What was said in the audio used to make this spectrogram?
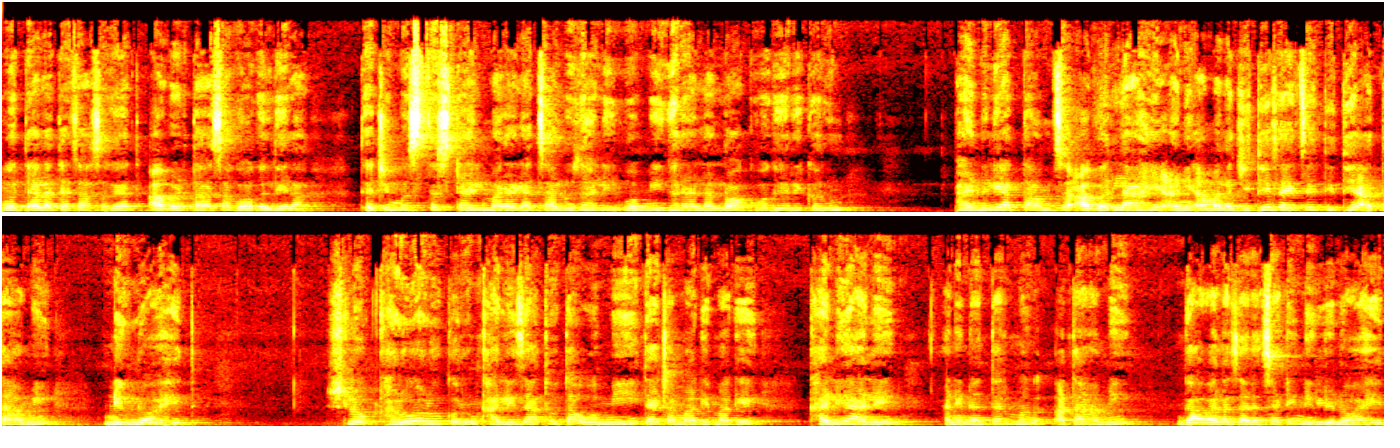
व त्याला त्याचा सगळ्यात आवडता असा गॉगल दिला. त्याची मस्त स्टाईल मारायला चालू झाली व मी घराला लॉक वगैरे करून फायनली आता आमचं आवरलं आहे आणि आम्हाला जिथे जायचे तिथे आता आम्ही निघलो आहेत. श्लोक हळूहळू करून खाली जात होता व मीही त्याच्यामागे मागे खाली आले आणि नंतर मग आता आम्ही गावाला जाण्यासाठी निघलेलो आहेत.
